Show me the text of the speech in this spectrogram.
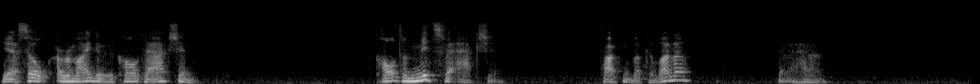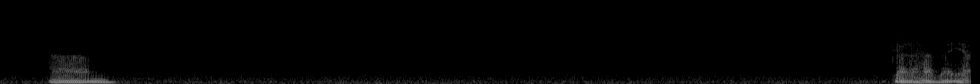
Yeah, so a reminder the call to action. Call to mitzvah action. Talking about kavana, gotta have. Um, gotta have that, yeah.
